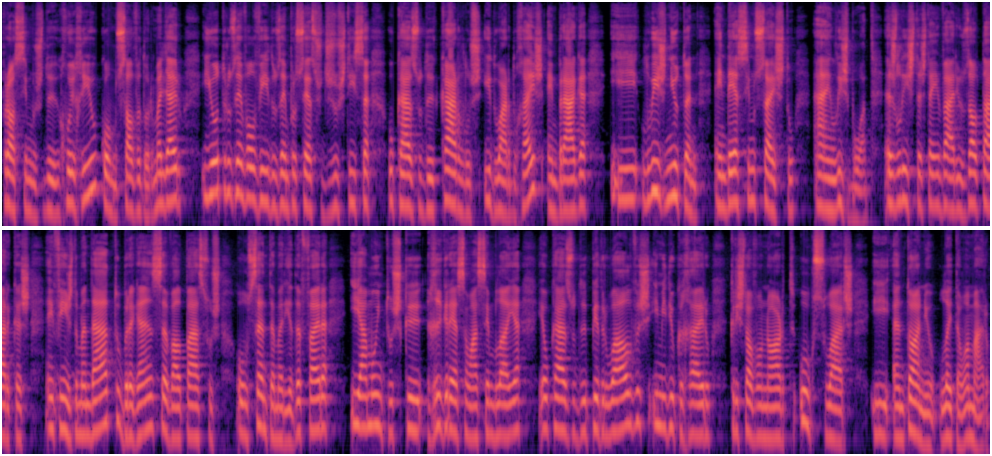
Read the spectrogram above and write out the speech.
próximos de Rui Rio, como Salvador Malheiro, e outros envolvidos em processos de justiça, o caso de Carlos Eduardo Reis, em Braga, e Luís Newton, em 16º, em Lisboa. As listas têm vários autarcas em fins de mandato, Bragança, Valpassos ou Santa Maria da Feira, e há muitos que regressam à Assembleia. É o caso de Pedro Alves, Emílio Guerreiro, Cristóvão Norte, Hugo Soares e António Leitão Amaro.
